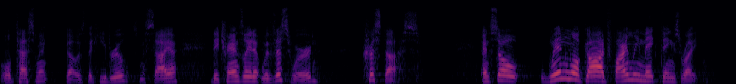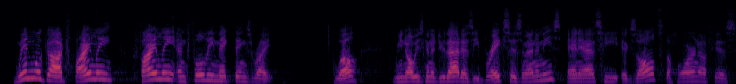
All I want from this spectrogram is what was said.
Old Testament. That was the Hebrew, it's Messiah. They translate it with this word, Christos. And so, when will God finally make things right? When will God finally, finally, and fully make things right? Well, we know he's going to do that as he breaks his enemies and as he exalts the horn of his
